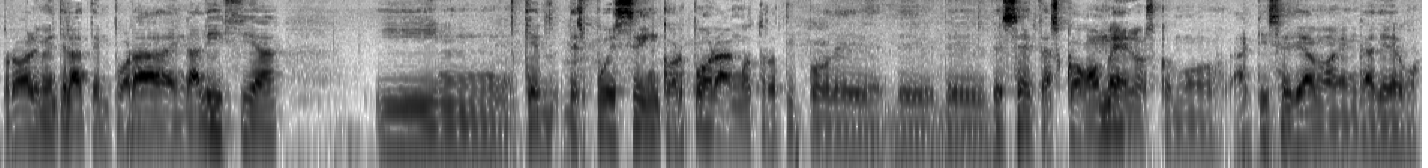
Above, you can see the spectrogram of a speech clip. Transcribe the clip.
probablemente la temporada en Galicia y mm, que después se incorporan otro tipo de, setas, cogomelos, como aquí se llaman en gallego.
